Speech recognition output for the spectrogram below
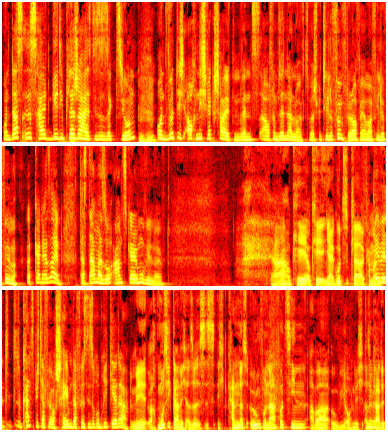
und das ist halt Guilty Pleasure heißt diese Sektion Mhm. und würde ich auch nicht wegschalten, wenn es auf einem Sender läuft, zum Beispiel Tele 5, da laufen ja immer viele Filme. Kann ja sein, dass da mal so abends Scary Movie läuft. Ja, okay, okay. Ja, gut, klar, kann man. David, du kannst mich dafür auch schämen, dafür ist diese Rubrik ja da. Nee, ach, muss ich gar nicht. Also es ist, ich kann das irgendwo nachvollziehen, aber irgendwie auch nicht. Also Nö. gerade,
